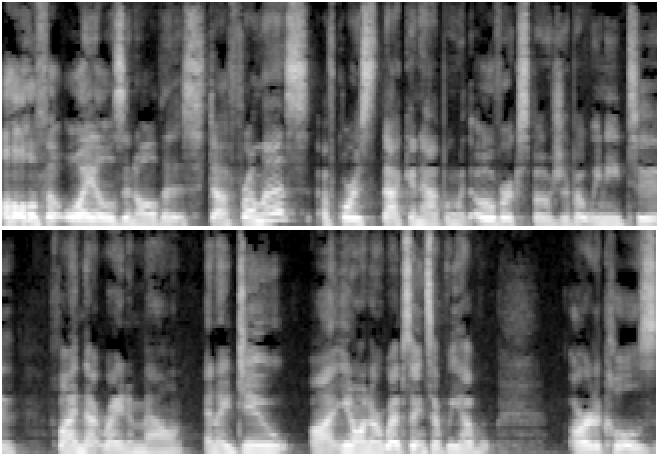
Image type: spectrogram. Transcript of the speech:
all the oils and all the stuff from us. Of course, that can happen with overexposure, but we need to find that right amount. And I do, uh, you know, on our website and stuff, we have articles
